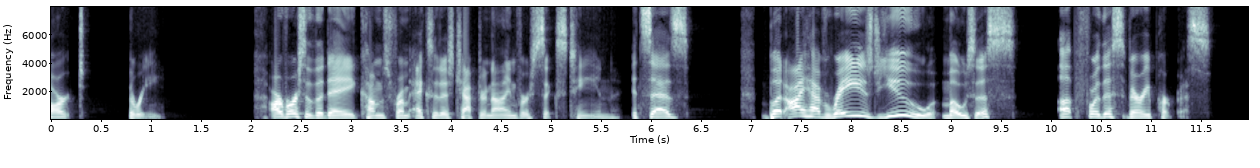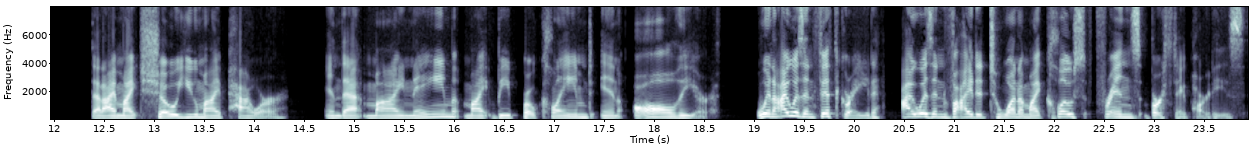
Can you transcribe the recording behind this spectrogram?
Part 3. Our verse of the day comes from Exodus chapter 9, verse 16. It says, But I have raised you, Moses, up for this very purpose, that I might show you my power, and that my name might be proclaimed in all the earth. When I was in fifth grade, I was invited to one of my close friends' birthday parties.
